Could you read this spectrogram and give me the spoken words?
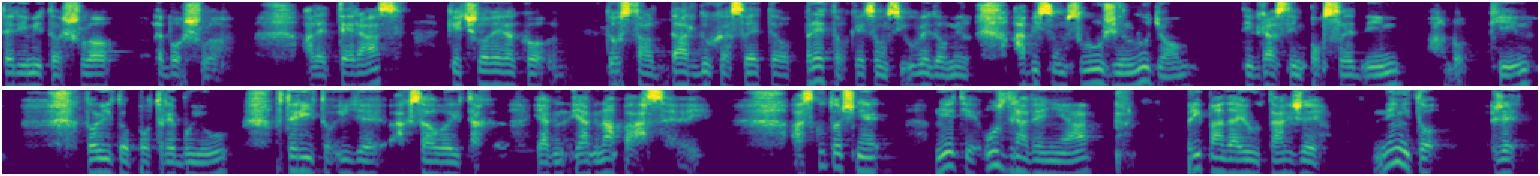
vtedy mi to šlo, lebo šlo. Ale teraz, keď človek ako dostal dar Ducha Svetého, preto, keď som si uvedomil, aby som slúžil ľuďom, tým raz tým posledným, alebo kým, ktorí to potrebujú, vtedy to ide, ak sa hovorí, tak jak, jak na pás. Hej. A skutočne mne tie uzdravenia pripadajú tak, že není to, že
